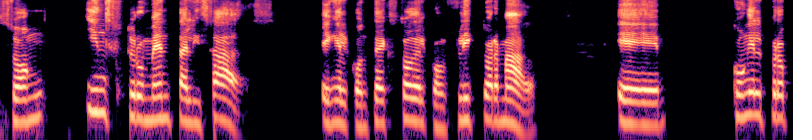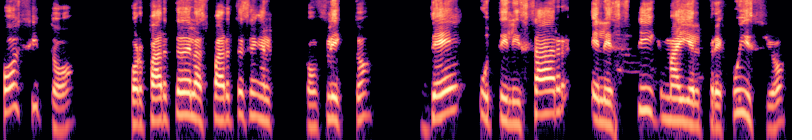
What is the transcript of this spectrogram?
son instrumentalizadas en el contexto del conflicto armado. Eh, con el propósito por parte de las partes en el conflicto de utilizar el estigma y el prejuicio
